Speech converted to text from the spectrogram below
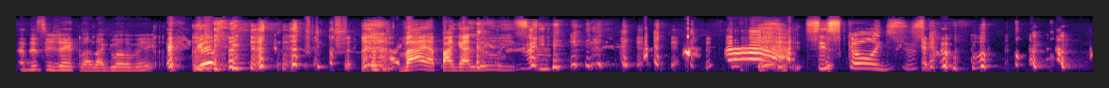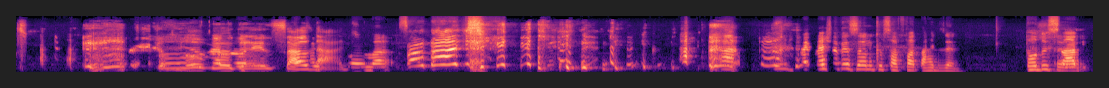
Tá desse jeito lá na Globo, hein? Vai apagar a luz. se esconde, se esconde. Oh, meu Deus, saudade. Saudade! presta atenção no que o Safado tava dizendo. Todos É. sabem que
